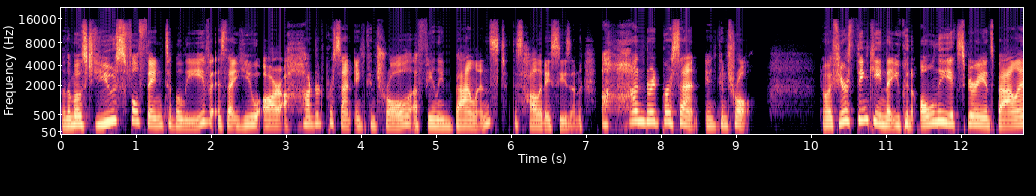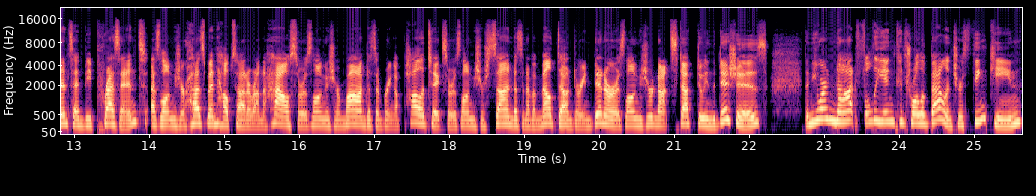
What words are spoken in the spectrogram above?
Now, the most useful thing to believe is that you are 100% in control of feeling balanced this holiday season, 100% in control. Now, if you're thinking that you can only experience balance and be present as long as your husband helps out around the house, or as long as your mom doesn't bring up politics, or as long as your son doesn't have a meltdown during dinner, as long as you're not stuck doing the dishes, then you are not fully in control of balance. You're thinking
